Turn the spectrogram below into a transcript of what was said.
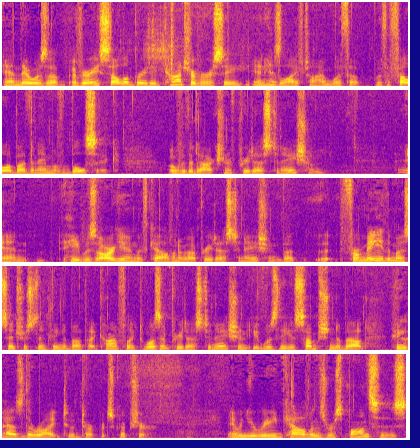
And there was a, a, very celebrated controversy in his lifetime with a, with a fellow by the name of Bolsec over the doctrine of predestination. And he was arguing with Calvin about predestination. But uh, for me, the most interesting thing about that conflict wasn't predestination, it was the assumption about who has the right to interpret Scripture. And when you read Calvin's responses,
